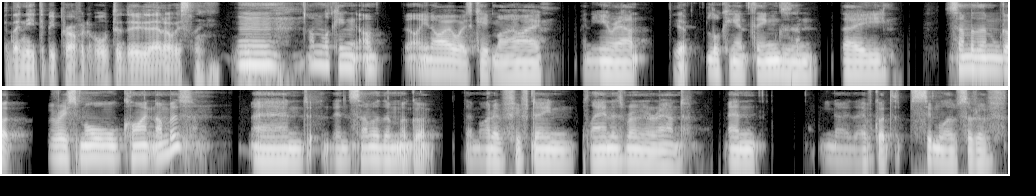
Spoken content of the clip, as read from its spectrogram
But they need to be profitable to do that, obviously. Mm, I'm looking. I'm, you know, I always keep my eye and ear out, Yep. looking at things, and they, some of them got very small client numbers, and then some of them have got they might have 15 planners running around, and you know they've got similar sort of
